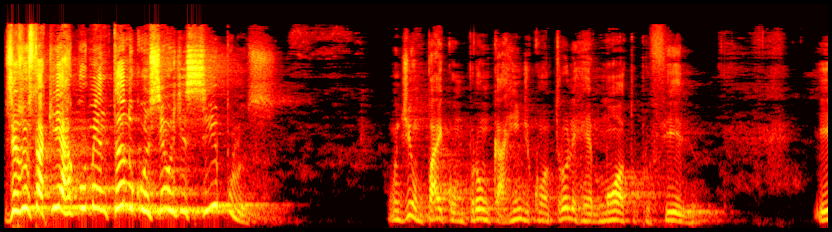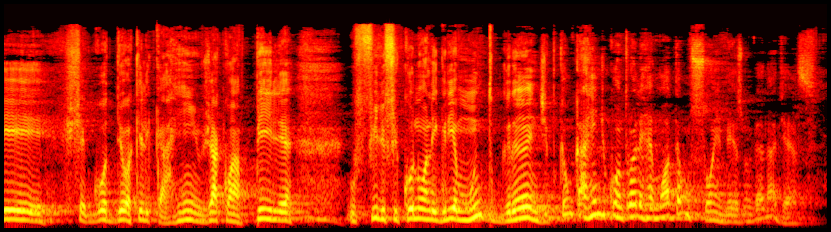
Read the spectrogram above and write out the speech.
Jesus está aqui argumentando com os seus discípulos. Um dia um pai comprou um carrinho de controle remoto para o filho. E chegou, deu aquele carrinho já com a pilha. O filho ficou numa alegria muito grande, porque um carrinho de controle remoto é um sonho mesmo, a verdade é essa.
